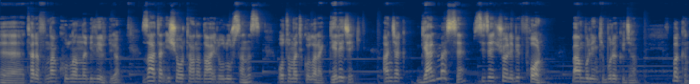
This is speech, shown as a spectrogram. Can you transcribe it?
e, tarafından kullanılabilir diyor. Zaten iş ortağına dahil olursanız otomatik olarak gelecek. Ancak gelmezse size şöyle bir form. Ben bu linki bırakacağım. Bakın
